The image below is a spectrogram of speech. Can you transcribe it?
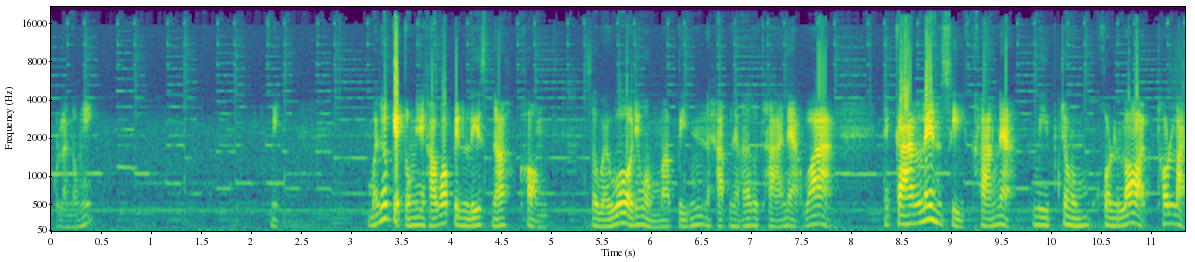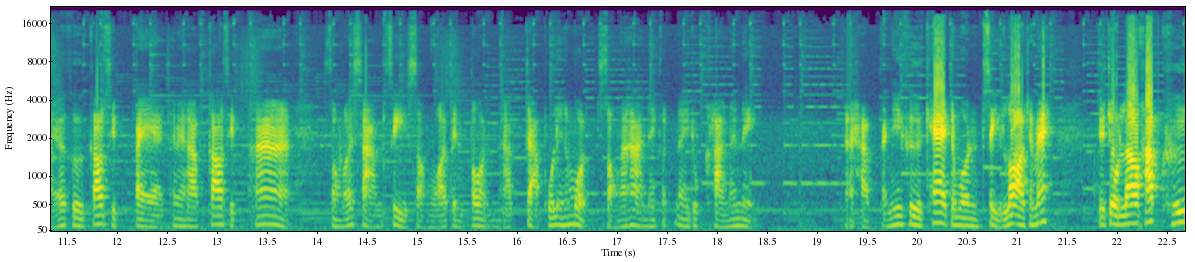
กดรันตรงนี้นี่มันก็เก็บตรงนี้ครับว่าเป็นลิสต์นะของ Survival ที่ผมมาปริ้นนะครับในครั้งสุดท้ายเนี่ยว่าในการเล่น 4 ครั้งเนี่ยมีจำนวนคนรอดเท่าไหร่ก็คือ 98 ใช่ไหมครับ 95 234 200 เป็นต้นนะครับจากผู้เล่นทั้งหมด 2 อาหารในในทุกครั้งนั่นเองนะครับแต่นี่คือแค่จำนวน 4 รอบใช่ไหมจะโจทย์เราครับคือ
